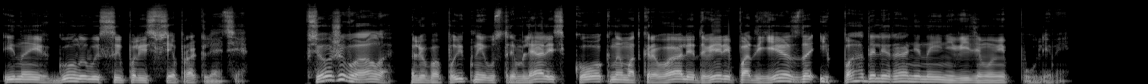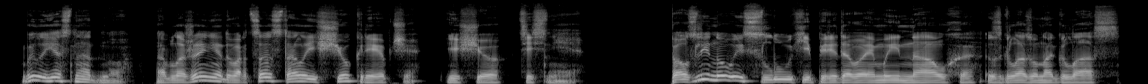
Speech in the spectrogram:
и на их головы сыпались все проклятия. Все оживало. Любопытные устремлялись к окнам, открывали двери подъезда и падали раненые невидимыми пулями. Было ясно одно — обложение дворца стало еще крепче, еще теснее. Ползли новые слухи, передаваемые на ухо, с глазу на глаз.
